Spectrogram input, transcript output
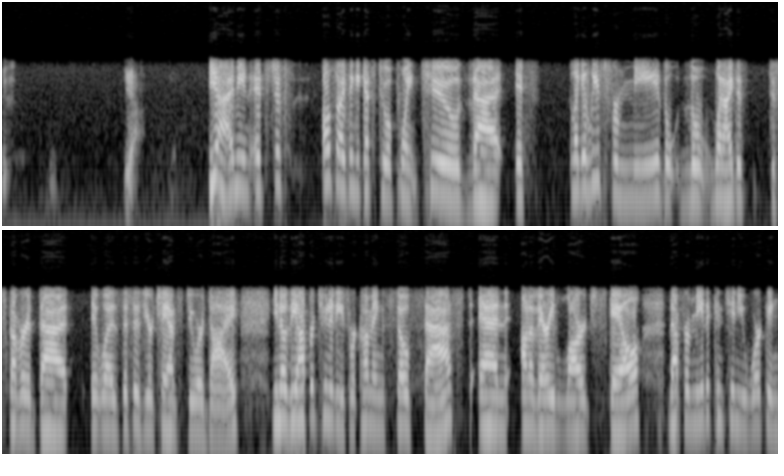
yeah. Yeah, I mean, it's just also I think it gets to a point too that if like at least for me the the when I just discovered that it was this is your chance do or die you know the opportunities were coming so fast and on a very large scale that for me to continue working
